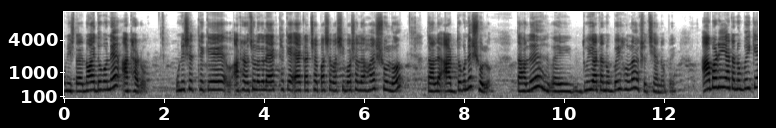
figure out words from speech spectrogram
উনিশ, তাহলে নয় দোগুণে আঠারো। উনিশের থেকে আঠারো চলে গেলে এক থেকে এক আর ছয় পাশাপাশি বসালে হয় ষোলো, তাহলে আট দোগুণে ষোলো। তাহলে এই দুই আটানব্বই হলো একশো ছিয়ানব্বই। আবার এই আটানব্বইকে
